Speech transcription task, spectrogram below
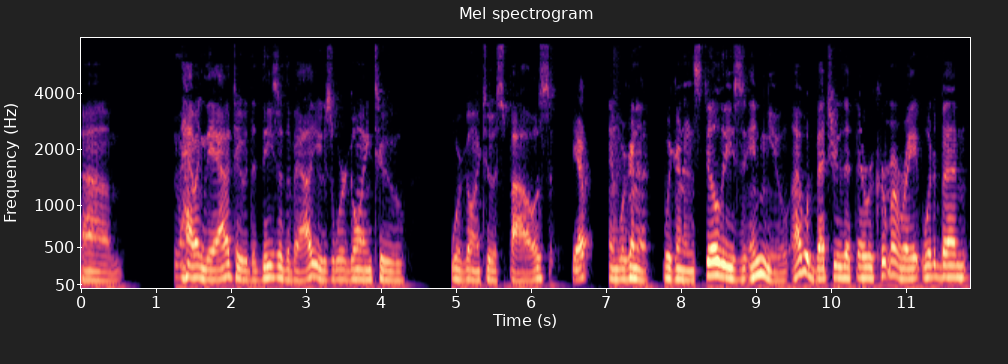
um, having the attitude that these are the values we're going to we're going to espouse. Yep. And we're gonna we're gonna instill these in you. I would bet you that their recruitment rate would have been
